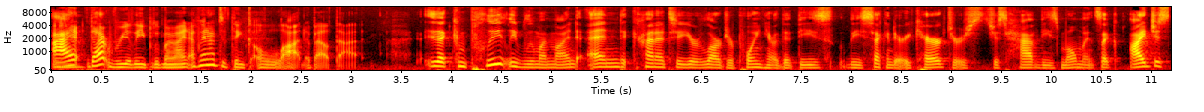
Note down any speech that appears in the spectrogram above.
I that really blew my mind. I'm gonna have to think a lot about that. that completely blew my mind and kind of to your larger point here that these these secondary characters just have these moments like i just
